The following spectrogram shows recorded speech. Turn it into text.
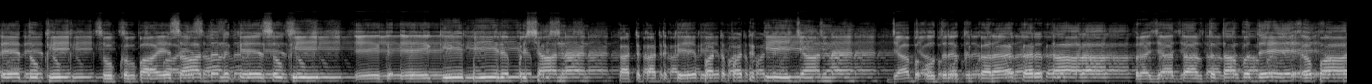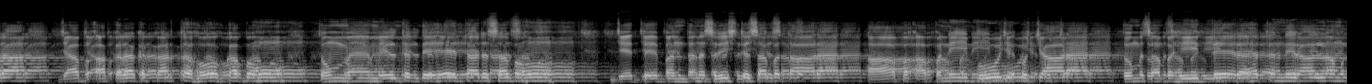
ਤੇ ਦੁਖੀ ਸੁਖ ਪਾਏ ਸਾਧਨ ਕੇ ਸੁਖੀ। ਏਕ ਏਕੀ ਪੀਰ ਪਛਾਨੈ ਕਟ ਕਟ ਕੇ ਪਟ ਪਟ ਕੀ ਜਾਣੈ? ਜਬ ਉਦਰਕ ਕਰੈ ਕਰਤਾਰਾ ਪ੍ਰਜਾ ਤਰਤ ਤਬ ਦੇ ਅਪਾਰਾ। ਜਬ ਅਕਰਖ ਕਰਤ ਹੋ ਕਬਹੂ, ਤੁਮ ਮੈਂ ਮਿਲਤ ਦੇਹ ਤਰ ਸਭ ਹੂੰ ਜੇਤੇ ਬੰਧਨ ਸ੍ਰਿਸ਼ਟ ਸਭ ਤਾਰੈ, ਆਪ ਆਪਣੀ ਬੂਝ ਉਚਾਰੈ। ਤੁਮ ਸਭ ਹੀ ਤੇ ਰਹਿਤ ਨਿਰਾਲਮ,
